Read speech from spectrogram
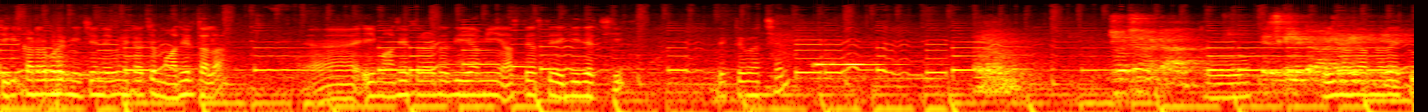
টিকিট কাটার পরে নিচে নেমে এটা হচ্ছে মাঝের তলা। এই মাঝের তলাটা দিয়ে আমি আস্তে আস্তে এগিয়ে যাচ্ছি। দেখতে পাচ্ছেন? তো এইভাবে আপনারা একটু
